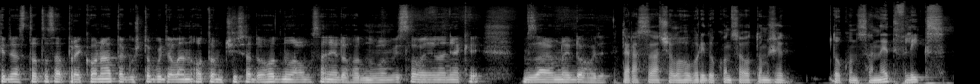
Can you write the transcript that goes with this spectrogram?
keď raz toto sa prekoná, tak už to bude len o tom, či sa dohodnú alebo sa nedohodnú, len vyslovene na nejakej vzájomnej dohode. Teraz sa začalo hovoriť dokonca o tom, že dokonca Netflix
